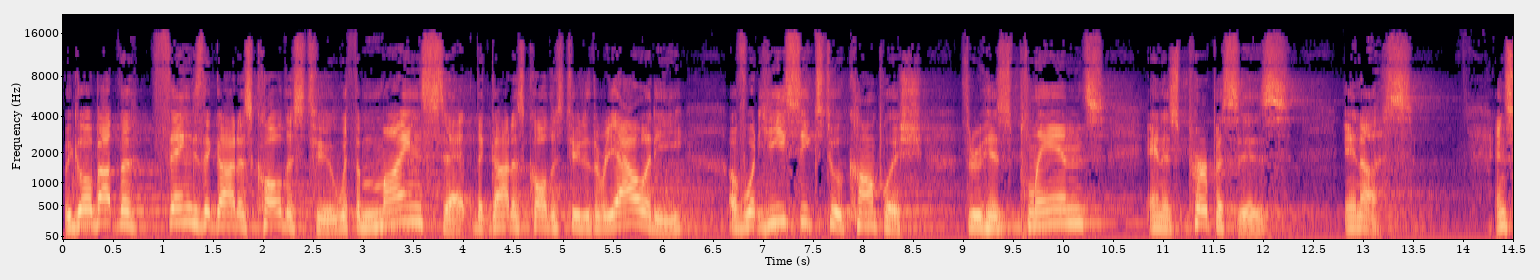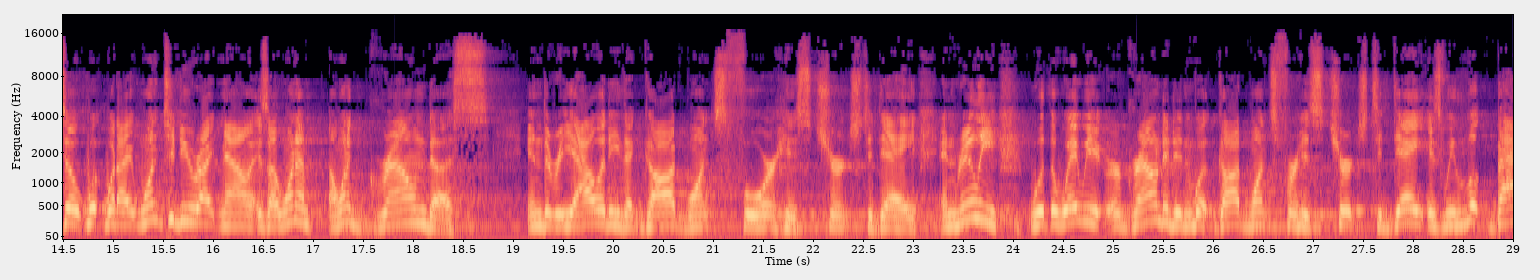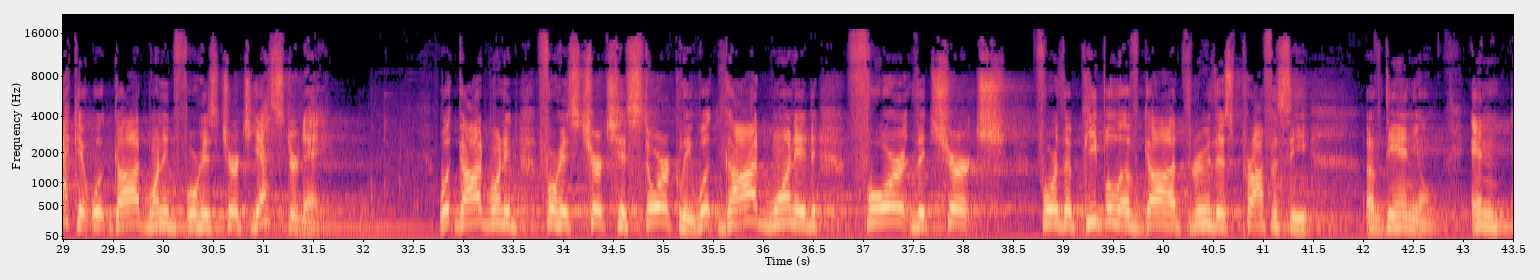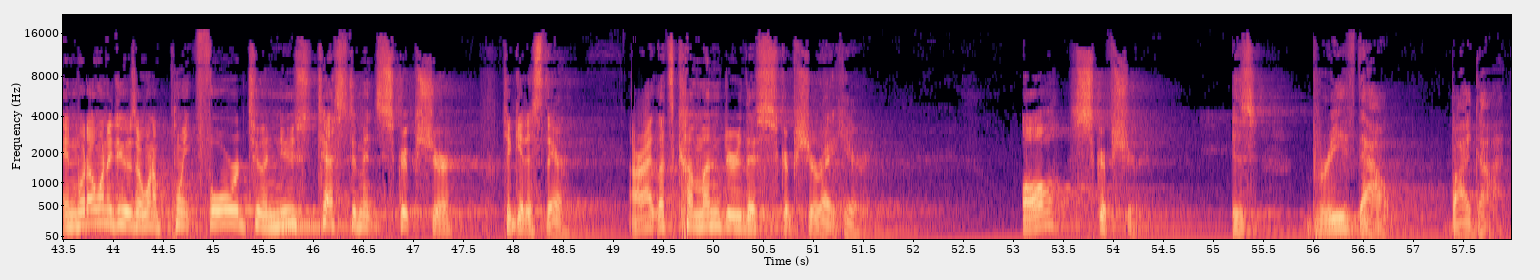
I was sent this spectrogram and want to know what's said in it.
We go about the things that God has called us to with the mindset that God has called us to, to the reality of what He seeks to accomplish through His plans and His purposes in us. And so, what, what I want to do right now is I want to I want to ground us in the reality that God wants for His church today. And really, with the way we are grounded in what God wants for His church today is we look back at what God wanted for His church yesterday. What God wanted for His church historically. What God wanted for the church, for the people of God through this prophecy of Daniel. And, and what I want to do is I want to point forward to a New Testament scripture to get us there. All right, let's come under this scripture right here. All scripture is breathed out by God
